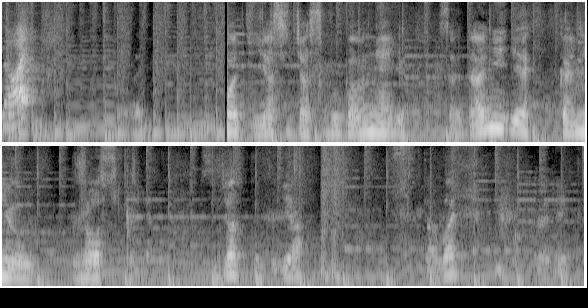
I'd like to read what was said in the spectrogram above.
Давай. Давай. Вот я сейчас выполняю задание Камилы жесткое. Сейчас буду я вставать и кукарекать.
